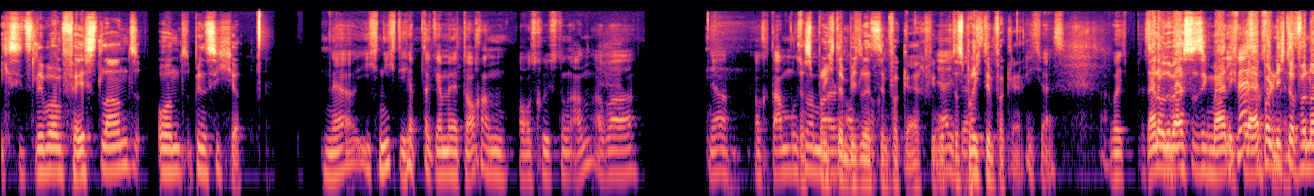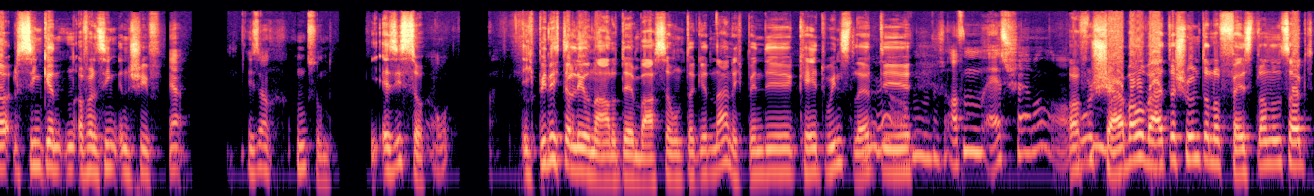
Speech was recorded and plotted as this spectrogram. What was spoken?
ich sitze lieber am Festland und bin sicher. Naja, ich nicht. Ich habe da gerne meine Tauchausrüstung an, aber ja, auch da muss Das man mal. bricht ein bisschen jetzt den. Vergleich, Philipp. Ja, das weiß. bricht den Vergleich. Ich weiß. Aber ich, Nein, aber du weißt, was ich meine. Ich Ich, bleibe halt nicht auf, einer sinkenden, auf einem sinkenden Schiff. ist auch ungesund. Es ist so. Oh. Ich bin nicht der Leonardo, der im Wasser untergeht. Nein, ich bin die Kate Winslet, die Auf dem Eisscheiber? auf dem Scheiberl weiter schwimmt und auf Festland und sagt,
